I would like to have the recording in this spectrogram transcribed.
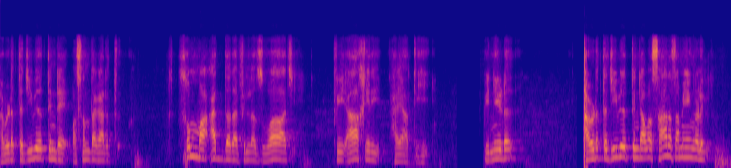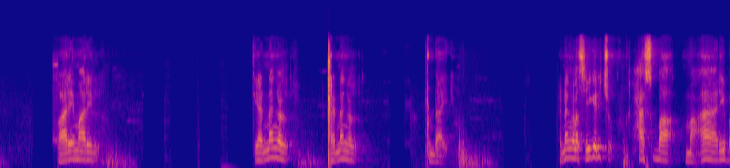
അവിടുത്തെ ജീവിതത്തിന്റെ വസന്തകാലത്ത്. സുമ്മ അദ്ദദ ഫിൽ അസ്വാജ് ഫി ആഹിരി ഹയാത്തിഹി. പിന്നീട് അവിടുത്തെ ജീവിതത്തിന്റെ അവസാന സമയങ്ങളിൽ ഭാര്യമാരിൽ എണ്ണങ്ങൾ എണ്ണങ്ങൾ ഉണ്ടായി. എണ്ണങ്ങളെ സ്വീകരിച്ചു. ഹസ്ബ മആരിബ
